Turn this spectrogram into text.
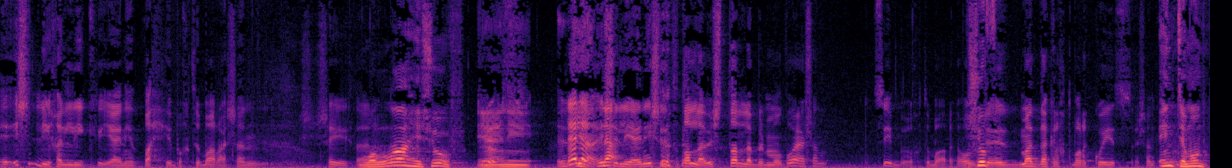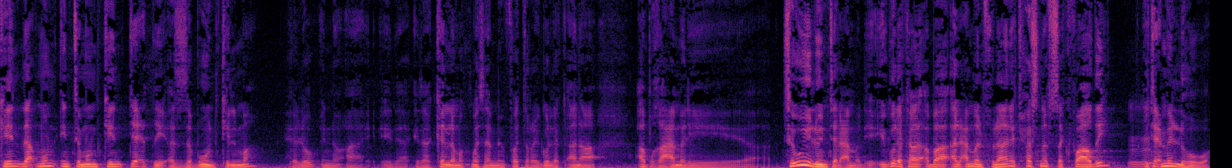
إيش اللي يخليك يعني تضحي باختبار عشان شيء ثاني؟ والله شوف يعني لا لا إيش اللي يعني إيش اللي تطلب؟ إيش تطلب الموضوع عشان تسيب اختبارك؟ أو شوف. ما تذاكر اختبارك كويس عشان أنت ممكن لا مم أنت ممكن تعطي الزبون كلمة حلو إنه آه إذا إذا كلمك مثلا من فترة يقول لك أنا أبغى عملي آه، تسوي له أنت العمل. يقول لك أبغى العمل الفلاني تحس نفسك فاضي وتعمل له هو.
